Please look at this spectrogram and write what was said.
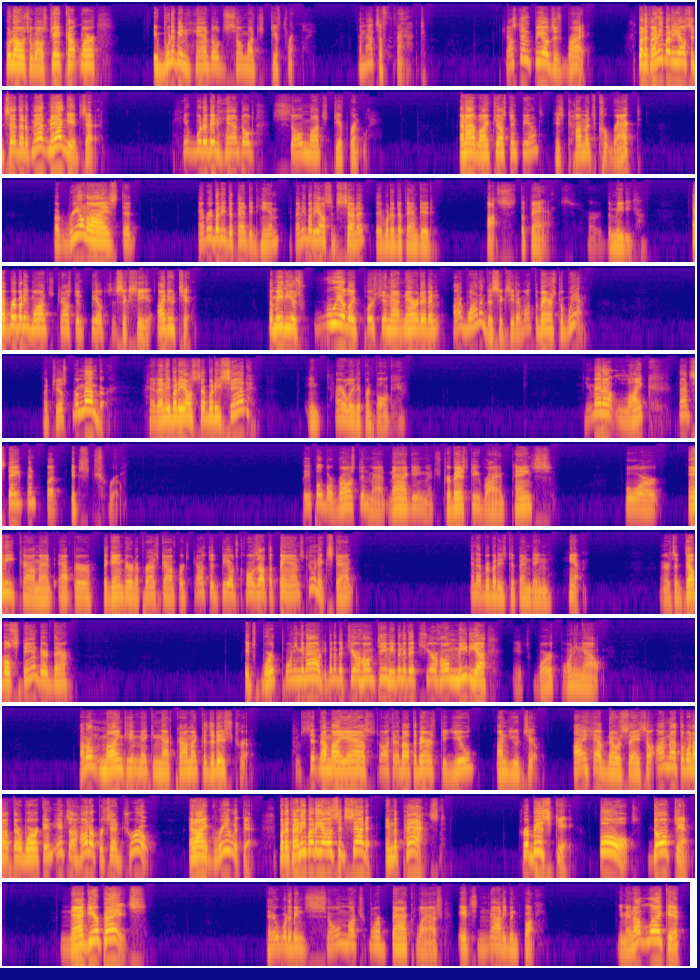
who knows who else, Jay Cutler, it would have been handled so much differently. And that's a fact. Justin Fields is right. But if anybody else had said that, if Matt Nagy had said it, it would have been handled so much differently. And I like Justin Fields. His comments correct. But realize that everybody defended him. If anybody else had said it, they would have defended us, the fans, or the media. Everybody wants Justin Fields to succeed. I do too. The media is really pushing that narrative, and I want him to succeed. I want the Bears to win. But just remember, had anybody else said what he said, entirely different ballgame. You may not like that statement, but it's true. People were roasting Matt Nagy, Mitch Trubisky, Ryan Pace for any comment after the game during a press conference. Justin Fields calls out the fans to an extent, and everybody's defending him. There's a double standard there. It's worth pointing it out, even if it's your home team, even if it's your home media, it's worth pointing out. I don't mind him making that comment because it is true. I'm sitting on my ass talking about the Bears to you on YouTube. I have no say, so I'm not the one out there working. It's 100% true. And I agree with it. But if anybody else had said it in the past, Trubisky, Foles, Dalton, or Pace, there would have been so much more backlash. It's not even funny. You may not like it,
